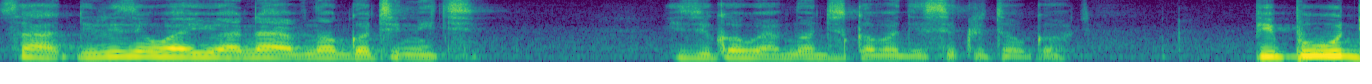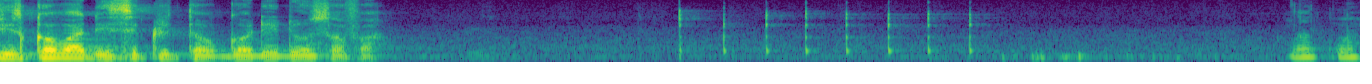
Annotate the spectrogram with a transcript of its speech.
Sir, the reason why you and I have not gotten it is because we have not discovered the secret of God. People who discover the secret of God, they don't suffer. Not, no.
